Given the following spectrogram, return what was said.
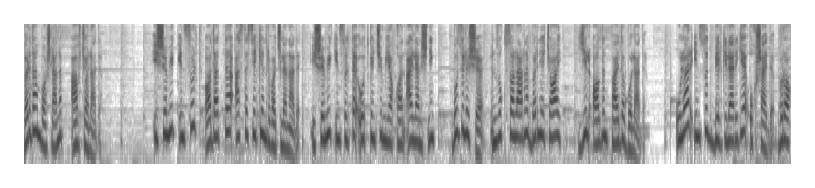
birdan boshlanib avj oladi. Ishemik insult odatda asta sekin rivojlanadi ishemik insultda o'tkinchi miya qon aylanishining buzilishi nuqsonlarni bir necha oy yil oldin paydo bo'ladi. Ular insult belgilariga o'xshaydi biroq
